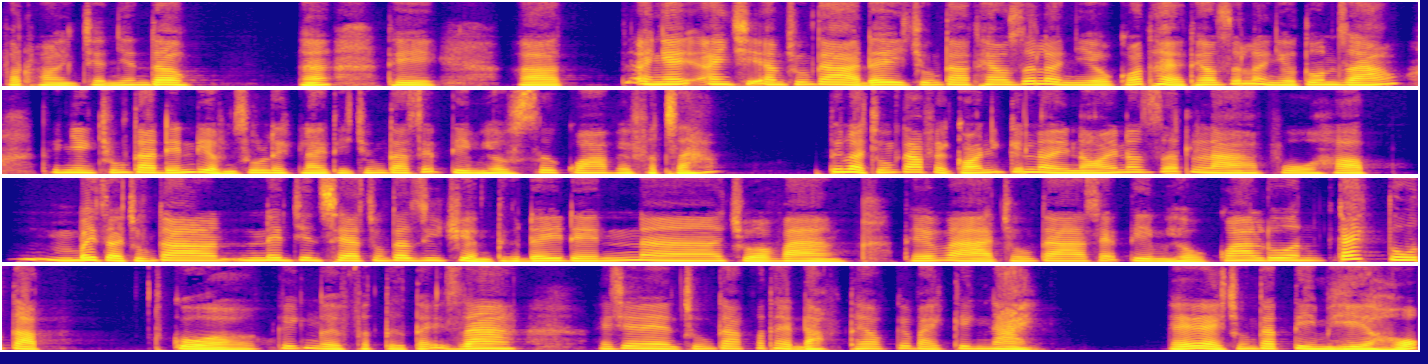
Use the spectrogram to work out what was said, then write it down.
phật hoàng trần nhân tông. Đó. thì à, anh ấy anh chị em chúng ta ở đây chúng ta theo rất là nhiều có thể theo rất là nhiều tôn giáo. Thế nhưng chúng ta đến điểm du lịch này thì chúng ta sẽ tìm hiểu sơ qua về phật giáo. Tức là chúng ta phải có những cái lời nói nó rất là phù hợp bây giờ chúng ta lên trên xe chúng ta di chuyển từ đây đến uh, chùa vàng. Thế và chúng ta sẽ tìm hiểu qua luôn cách tu tập của cái người phật tử tại gia. Thế cho nên chúng ta có thể đọc theo cái bài kinh này. Thế để chúng ta tìm hiểu.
